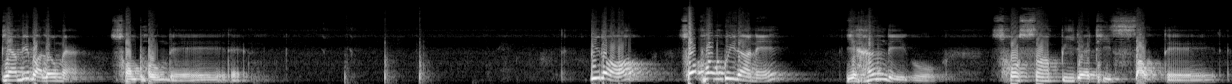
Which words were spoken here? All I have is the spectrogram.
ပြန်ပြီးပါလုံးမဲ့ဆုံးဖုံးတယ်တဲ့ပြီးတော့ဆောဖုံးပြီးတာနဲ့ယဟန်တွေကိုဆောစားပြီးတဲ့အထိစောက်တယ်တဲ့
